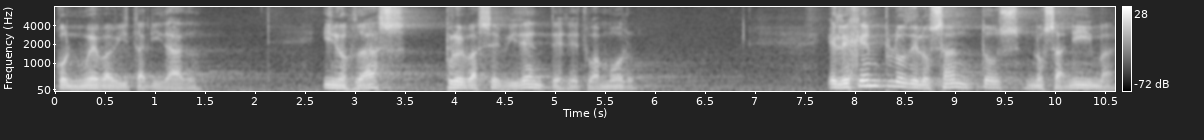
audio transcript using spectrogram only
con nueva vitalidad y nos das pruebas evidentes de tu amor. El ejemplo de los santos nos anima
